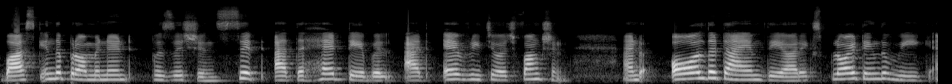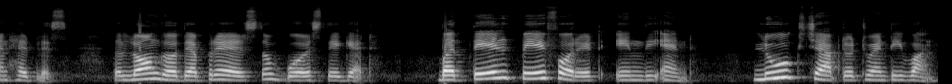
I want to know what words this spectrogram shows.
bask in the prominent positions, sit at the head table at every church function, and all the time they are exploiting the weak and helpless. The longer their prayers, the worse they get. But they'll pay for it in the end. Luke chapter 21.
